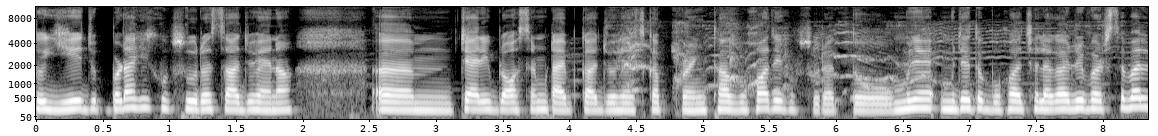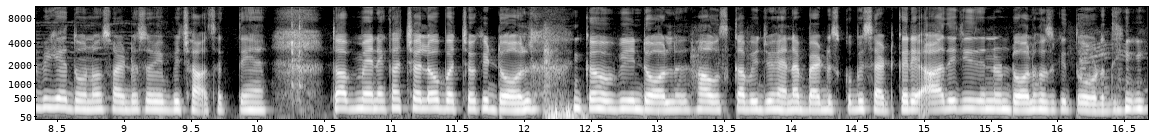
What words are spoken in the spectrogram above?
तो ये जो बड़ा ही खूबसूरत सा जो है ना चेरी ब्लॉसम टाइप का जो है इसका प्रिंट था, बहुत ही खूबसूरत। तो मुझे मुझे तो बहुत अच्छा लगा। रिवर्सेबल भी है, दोनों साइडों से भी बिछा सकते हैं। तो अब मैंने कहा, चलो, बच्चों की डॉल का भी डॉल हाउस का भी जो है ना बेड उसको भी सेट करे आधी चीज़ इन्होंने डॉल हाउस की तोड़ दी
